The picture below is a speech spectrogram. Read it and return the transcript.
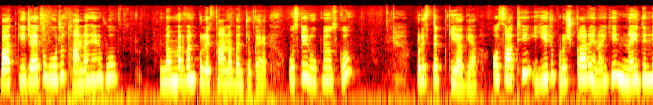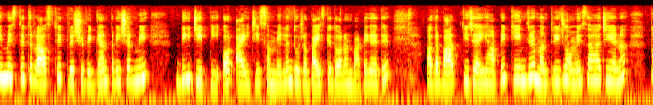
बात की जाए तो वो जो थाना है वो नंबर वन पुलिस थाना बन चुका है। उसके रूप में उसको पुरस्कृत किया गया। और साथ ही ये जो पुरस्कार है ना, ये नई दिल्ली में स्थित राष्ट्रीय कृषि विज्ञान परिषद में डीजीपी और आईजी सम्मेलन 2022 के दौरान बांटे गए थे। अगर बात की जाए यहाँ पे केंद्रीय मंत्री जो अमित शाह जी है ना तो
